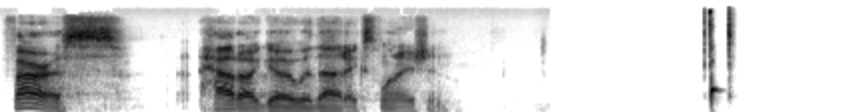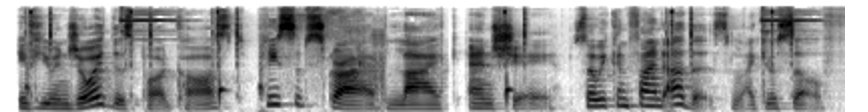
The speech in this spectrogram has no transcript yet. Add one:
Faris, how'd I go with that explanation? If you enjoyed this podcast, please subscribe, like, and share so we can find others like yourself.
